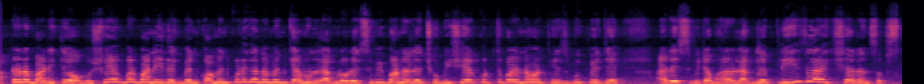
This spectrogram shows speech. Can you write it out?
আপনারা বাড়িতে অবশ্যই একবার বানিয়ে দেখবেন কমেন্ট করে জানাবেন কেমন লাগল। রেসিপি বানালে ছবি শেয়ার করতে পারেন আমার ফেসবুক পেজে আর রেসিপিটা ভালো লাগলে please like share and subscribe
